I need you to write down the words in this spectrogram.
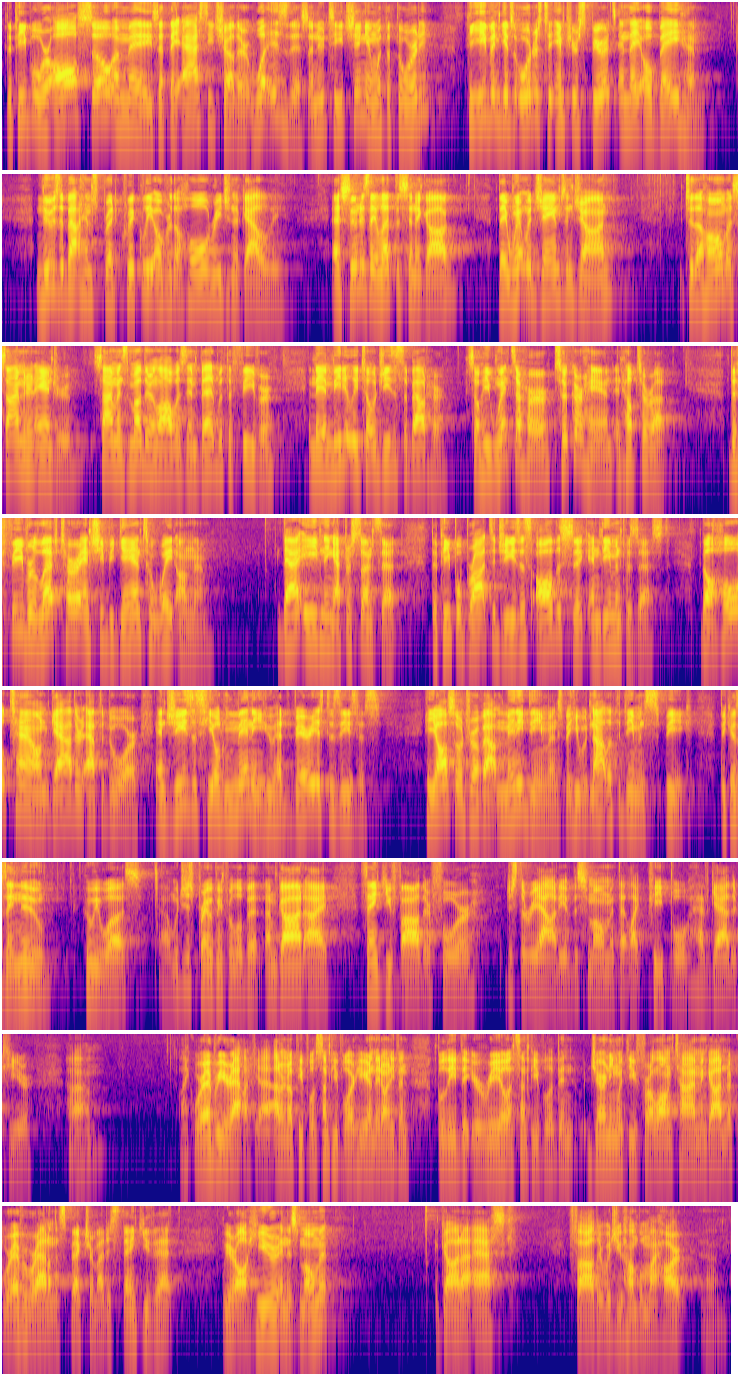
The people were all so amazed that they asked each other, What is this? A new teaching and with authority? He even gives orders to impure spirits and they obey him. News about him spread quickly over the whole region of Galilee. As soon as they left the synagogue, they went with James and John to the home of Simon and Andrew. Simon's mother in law was in bed with a fever, and they immediately told Jesus about her. So he went to her, took her hand, and helped her up. The fever left her, and she began to wait on them. That evening after sunset, the people brought to Jesus all the sick and demon possessed. The whole town gathered at the door, and Jesus healed many who had various diseases. He also drove out many demons, but he would not let the demons speak because they knew who he was. Um, would you just pray with me for a little bit? Um, God, I thank you, Father, for just the reality of this moment that like people have gathered here. Um, like wherever you're at, like I don't know, people. Some people are here and they don't even believe that you're real, and some people have been journeying with you for a long time. And God, like wherever we're at on the spectrum, I just thank you that we are all here in this moment. God, I ask, Father, would you humble my heart? Um,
